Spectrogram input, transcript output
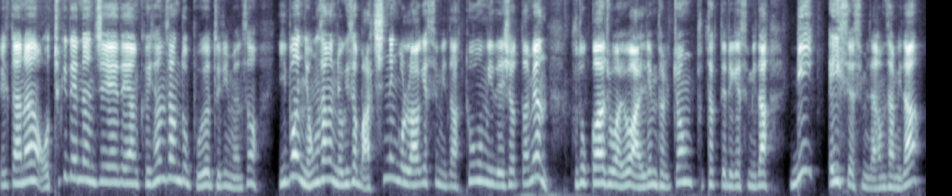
일단은 어떻게 됐는지에 대한 그 현상도 보여드리면서 이번 영상은 여기서 마치는 걸로 하겠습니다. 도움이 되셨다면 구독과 좋아요, 알림 설정 부탁드리겠습니다. 리 에이스였습니다. 감사합니다.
